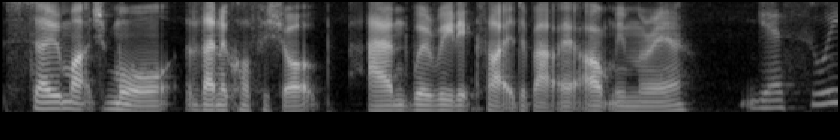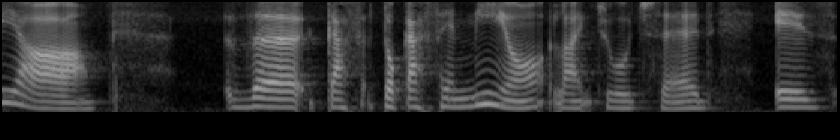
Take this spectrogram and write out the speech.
so much more than a coffee shop, and we're really excited about it, aren't we, Maria? Yes, we are. The to kafeneio, like George said, is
